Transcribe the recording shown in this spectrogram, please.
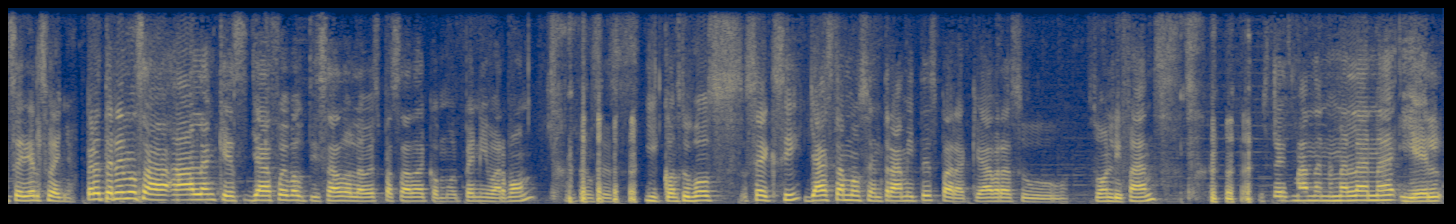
sería el sueño. Pero tenemos a, a Alan, que es- ya fue bautizado la vez pasada como Penny Barbón. Entonces, y con su voz sexy, ya estamos en trámites para que abra su, su OnlyFans. Ustedes mandan una lana y él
